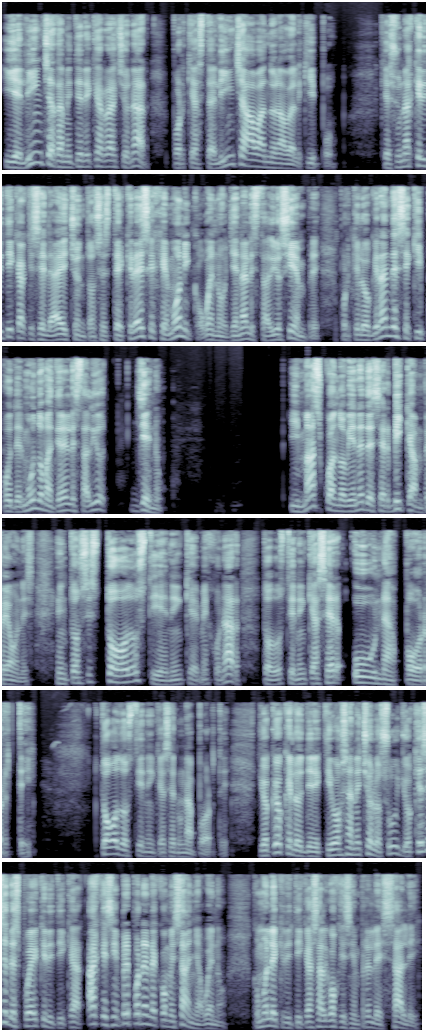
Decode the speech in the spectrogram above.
Y el hincha también tiene que reaccionar, porque hasta el hincha ha abandonado el equipo que es una crítica que se le ha hecho. Entonces, ¿te crees hegemónico? Bueno, llena el estadio siempre, porque los grandes equipos del mundo mantienen el estadio lleno. Y más cuando vienes de ser bicampeones. Entonces, todos tienen que mejorar, todos tienen que hacer un aporte. Todos tienen que hacer un aporte. Yo creo que los directivos han hecho lo suyo. ¿Qué se les puede criticar? Ah, que siempre ponen a comezaña. Bueno, ¿cómo le criticas algo que siempre les sale?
